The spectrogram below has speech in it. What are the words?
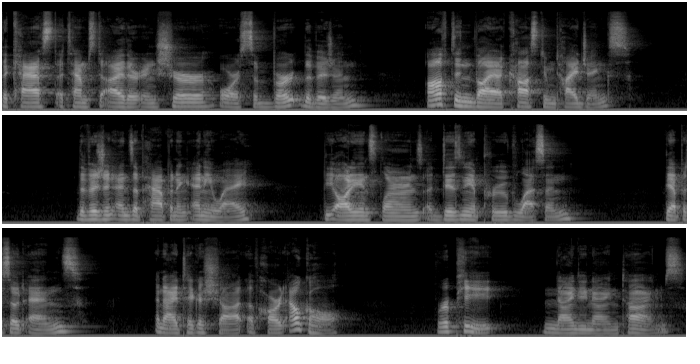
the cast attempts to either ensure or subvert the vision, often via costumed hijinks. The vision ends up happening anyway. The audience learns a Disney approved lesson. The episode ends, and I take a shot of hard alcohol. Repeat 99 times.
